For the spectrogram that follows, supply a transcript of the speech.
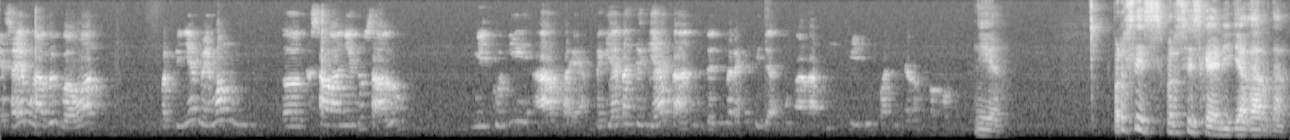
ya saya mengakui bahwa sepertinya memang e, kesalahannya itu selalu mengikuti apa ya kegiatan-kegiatan dan mereka tidak mengalami kehidupan di dalam kelompok. Iya. Persis, persis kayak di Jakarta.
